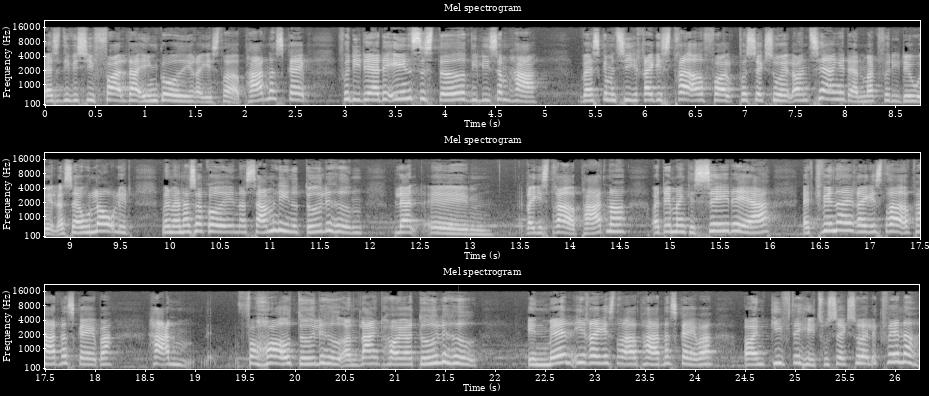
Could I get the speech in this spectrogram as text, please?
altså det vil sige folk, der er indgået i registreret partnerskab, fordi det er det eneste sted, vi ligesom har hvad skal man sige, registreret folk på seksuel orientering i Danmark, fordi det jo ellers er ulovligt. Men man har så gået ind og sammenlignet dødeligheden blandt øh, registrerede partnere, og det man kan se, det er, at kvinder i registrerede partnerskaber har en forhøjet dødelighed og en langt højere dødelighed end mænd i registrerede partnerskaber og en gifte heteroseksuelle kvinder.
